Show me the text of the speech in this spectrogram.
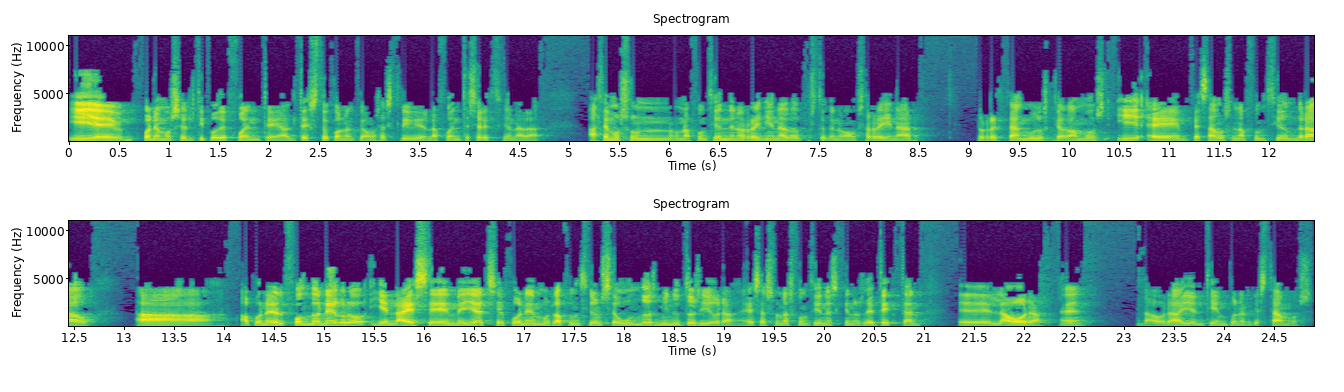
y ponemos el tipo de fuente al texto con el que vamos a escribir, la fuente seleccionada hacemos una función de no rellenado, puesto que no vamos a rellenar los rectángulos que hagamos y eh, empezamos en la función draw a, poner el fondo negro y en la SMH ponemos la función segundos, minutos y hora. Esas son las funciones que nos detectan eh, la hora, ¿eh? la hora y el tiempo en el que estamos.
